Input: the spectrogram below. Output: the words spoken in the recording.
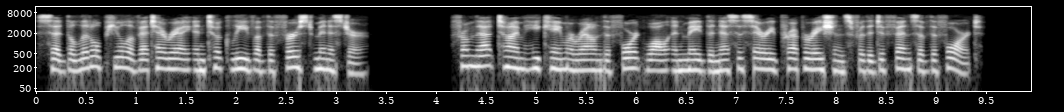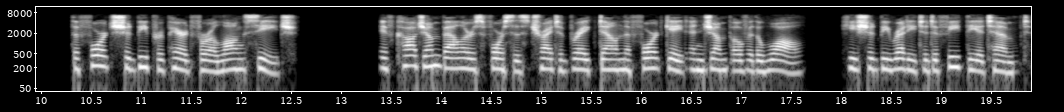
said the little Pulavatare and took leave of the First Minister. From that time he came around the fort wall and made the necessary preparations for the defence of the fort. The fort should be prepared for a long siege. If Kajumbalar's forces try to break down the fort gate and jump over the wall, he should be ready to defeat the attempt,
